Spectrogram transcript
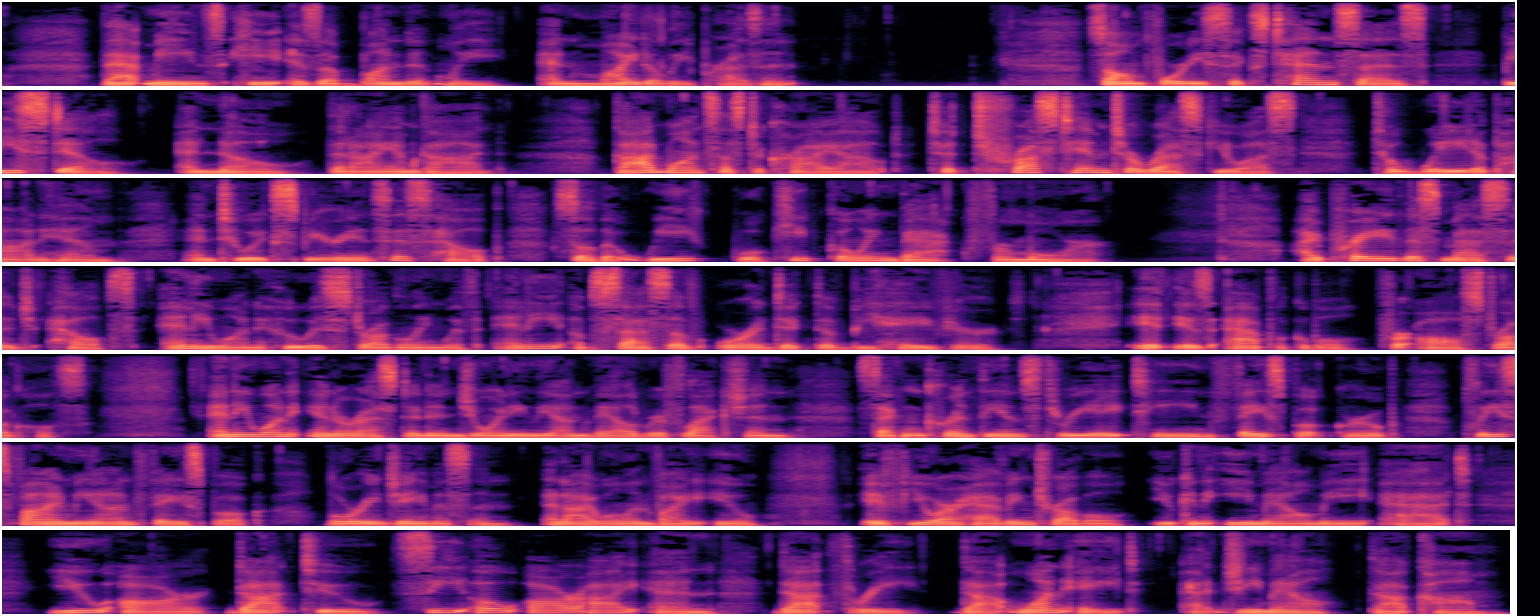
That means He is abundantly and mightily present. Psalm 46:10 says, "Be still and know that I am God." God wants us to cry out, to trust him to rescue us, to wait upon him, and to experience his help so that we will keep going back for more. I pray this message helps anyone who is struggling with any obsessive or addictive behavior. It is applicable for all struggles. Anyone interested in joining the Unveiled Reflection 2 Corinthians 3:18 Facebook group, please find me on Facebook, Lori Jameson, and I will invite you. If you are having trouble, you can email me at ur.2corin.3.18 at gmail.com.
